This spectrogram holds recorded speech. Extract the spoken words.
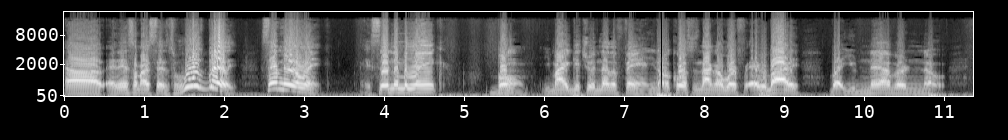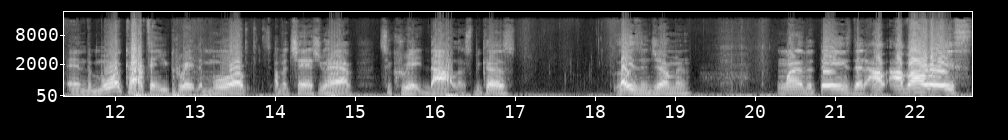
Uh, and then somebody says, who's Billy? Send me a link. They send them a link. Boom. You might get you another fan. You know, of course, it's not going to work for everybody, but you never know. And the more content you create, the more of a chance you have to create dollars. Because, ladies and gentlemen, one of the things that I, I've always,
